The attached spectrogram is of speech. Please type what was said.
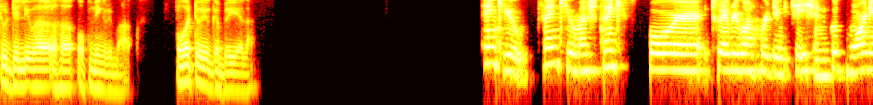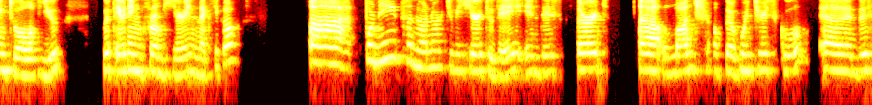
to deliver her opening remarks. Over to you, Gabriela. Thank you. Thank you much. Thanks for to everyone for the invitation. Good morning to all of you. Good evening from here in Mexico. Uh, for me, it's an honor to be here today in this third uh, launch of the Winter School. Uh, this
